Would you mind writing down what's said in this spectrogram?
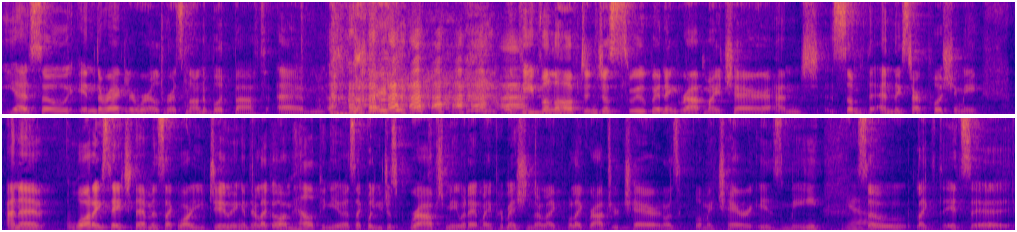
Yeah, so in the regular world where it's not a mud bath, um, people often just swoop in and grab my chair and something, and they start pushing me. And uh, what I say to them is like, "What are you doing?" And they're like, "Oh, I'm helping you." I was like, "Well, you just grabbed me without my permission." They're like, "Well, I grabbed your chair," and I was like, "Well, my chair is me." Yeah. So like, it's uh,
